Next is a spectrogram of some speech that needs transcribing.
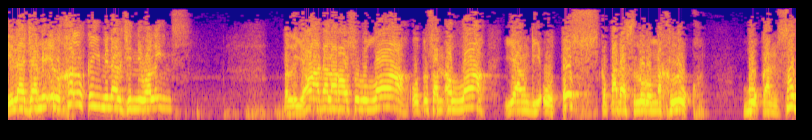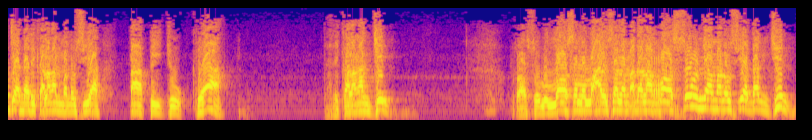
ila jami'il khalqi minal jinni wal ins. Beliau adalah Rasulullah, utusan Allah yang diutus kepada seluruh makhluk. Bukan saja dari kalangan manusia, tapi juga dari kalangan jin. Rasulullah Sallallahu Alaihi Wasallam adalah rasulnya manusia dan jin.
